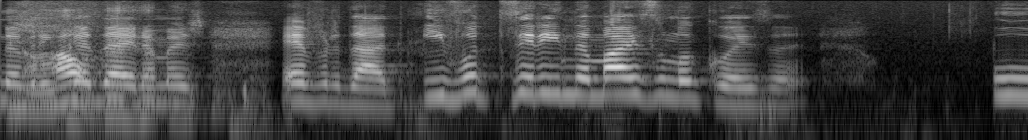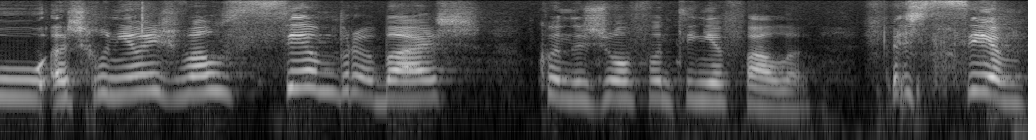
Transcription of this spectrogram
na Não. brincadeira, mas é verdade. E vou-te dizer ainda mais uma coisa. O- as reuniões vão sempre abaixo quando o João Fontinha fala. Mas sempre.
